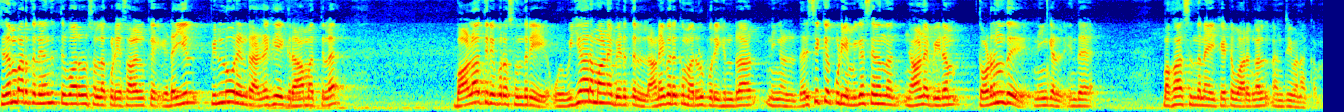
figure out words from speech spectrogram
சிதம்பரத்திலிருந்து திருவாரூர் செல்லக்கூடிய சாலைகளுக்கு இடையில் பில்லூர் என்ற அழகிய கிராமத்தில் பாலா திரிபுர சுந்தரி ஒரு உய்யாரமான பீடத்தில் அனைவருக்கும் அருள் புரிகின்றார். நீங்கள் தரிசிக்கக்கூடிய மிக சிறந்த ஞான பீடம் தொடர்ந்து நீங்கள் இந்த மகா சிந்தனையை கேட்டு வாருங்கள். நன்றி வணக்கம்.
